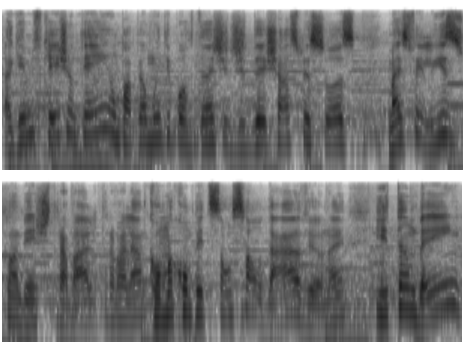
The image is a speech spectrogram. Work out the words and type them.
a gamification tem um papel muito importante de deixar as pessoas mais felizes com o ambiente de trabalho, trabalhar com uma competição saudável né? e também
